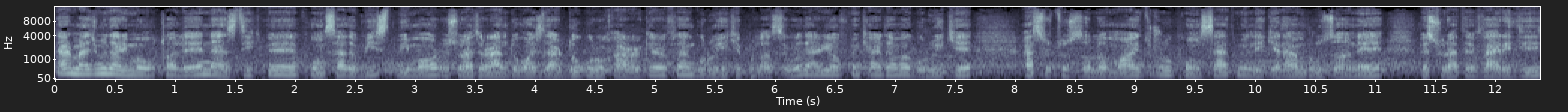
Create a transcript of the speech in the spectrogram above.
در مجموع در این مطالعه نزدیک به 520 بیمار به صورت randomize در دو گروه قرار گرفتن گروهی که placebo دریافت می‌کردن و گروهی که acetazolamide رو 500 میلی گرم روزانه به صورت وریدی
